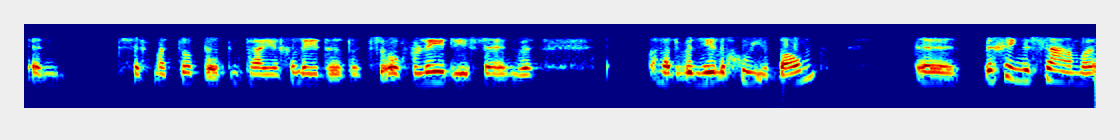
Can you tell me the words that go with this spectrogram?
En zeg maar tot een paar jaar geleden dat ze overleden is, zijn we, hadden we een hele goede band. Uh, we gingen samen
